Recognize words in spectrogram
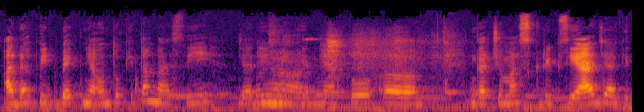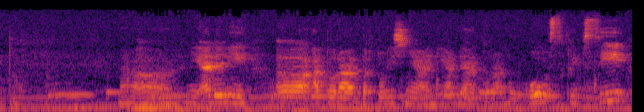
ada feedbacknya untuk kita nggak sih jadi Benar. mikirnya tuh nggak cuma skripsi aja gitu ada nih eh, aturan tertulisnya ini ada aturan hukum skripsi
